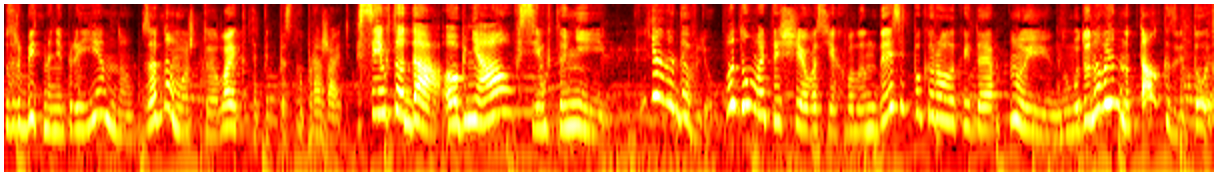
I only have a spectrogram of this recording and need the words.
Зробіть мені приємно. Заодно можете лайк та підписку прожать. Всім, хто да, обняв, всім, хто ні. Я не давлю. Подумайте ще, у вас є хвилин 10, поки ролик йде. Ну і ну до новин Наталка звітує.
